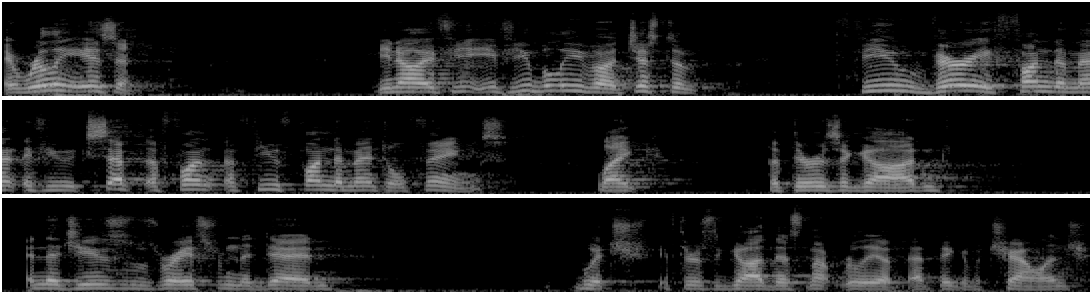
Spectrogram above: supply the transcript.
It really isn't. You know, if you, if you believe a, just a few very fundamental, if you accept a, fun, a few fundamental things, like that there is a God and that Jesus was raised from the dead, which, if there's a God, that's not really a, that big of a challenge.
